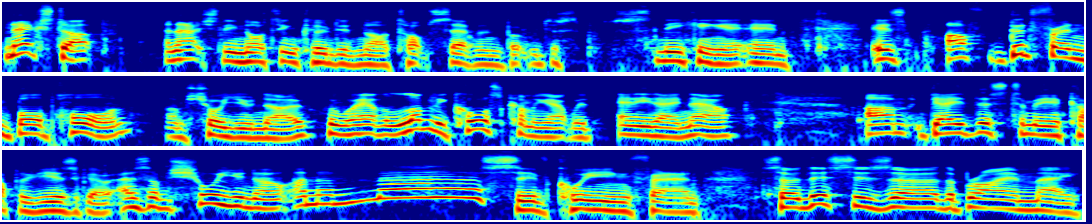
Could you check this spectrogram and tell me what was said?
Next up, and actually not included in our top seven, but we're just sneaking it in, is our good friend Bob Horn, I'm sure you know, who we have a lovely course coming out with any day now, um, gave this to me a couple of years ago. As I'm sure you know, I'm a massive Queen fan. So this is uh, the Brian May,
